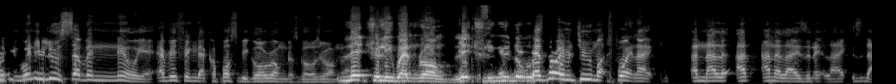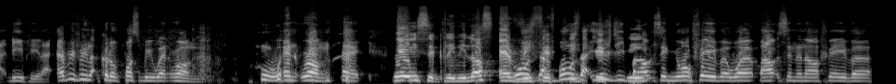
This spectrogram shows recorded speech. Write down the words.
when, you, when you lose seven 0 yeah, everything that could possibly go wrong just goes wrong. Like, literally went wrong. Literally, you There- know, there's not even too much point like anal- an- analyzing it like that deeply. Like everything that could have possibly went wrong went wrong. Like basically we lost every balls that, 50, balls that usually 50. bounce in your favor weren't bouncing in our favor.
